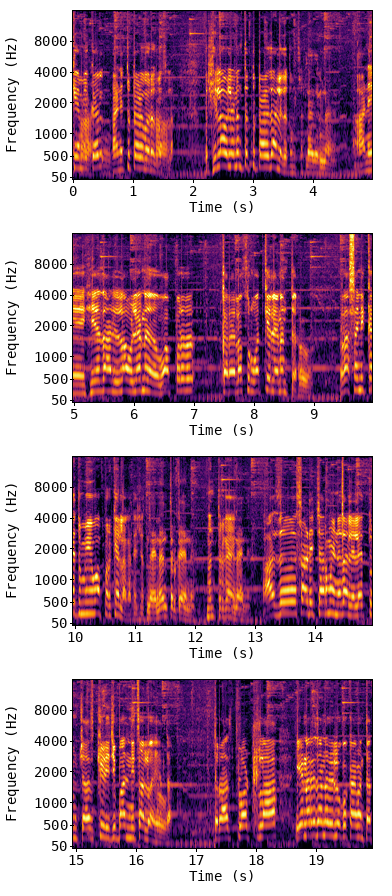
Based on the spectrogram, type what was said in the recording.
केमिकल आणि तुटाळ भरत हा. बसला. तर हे लावल्यानंतर तुटाळ झालं का तुमचं? नाही आणि हे झालं लावल्यानं वापर करायला सुरुवात केल्यानंतर हो. रासायनिक काय तुम्ही वापर केला का त्याच्यात? नाही नंतर काय नाही. नंतर काय नाही, नाही. आज अ, साडेचार महिने झालेले आहेत. तुमच्या आज केळीची बांधणी चालू आहे हो. आता. तर आज प्लॉटला येणारे जाणारे लोक काय म्हणतात?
